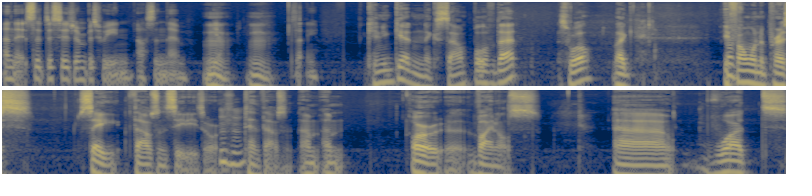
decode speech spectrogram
and it's a decision between us and them. Yeah, Mm, mm. exactly. Can you get an example of that as well? Like, if I want to press, say, thousand CDs or Mhm. ten thousand, um, um, or uh, vinyls, uh, what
